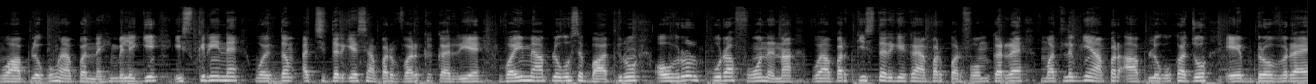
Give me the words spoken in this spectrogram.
वो आप लोगों को यहाँ पर नहीं मिलेगी। स्क्रीन है, वो एकदम अच्छी तरीके से यहाँ पर वर्क कर रही है। वही मैं आप लोगों से बात करूँ ओवरऑल पूरा फ़ोन है ना, वो यहाँ पर किस तरीके का यहाँ पर परफॉर्म कर रहा है। मतलब कि यहाँ पर आप लोगों का जो एप ड्रोवर है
